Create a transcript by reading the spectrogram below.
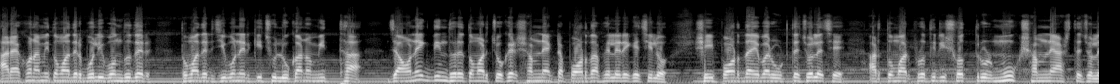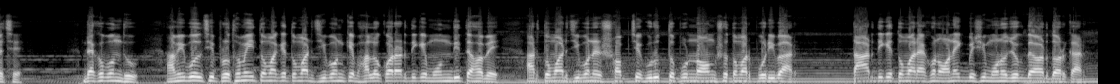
আর এখন আমি তোমাদের বলি, বন্ধুদের, তোমাদের জীবনের কিছু লুকানো মিথ্যা, যা অনেক দিন ধরে তোমার চোখের সামনে একটা পর্দা ফেলে রেখেছিল। সেই পর্দা এবার উঠতে চলেছে, আর তোমার প্রতিটি শত্রুর মুখ সামনে আসতে চলেছে। দেখো বন্ধু, আমি বলছি, প্রথমেই তোমাকে তোমার জীবনকে ভালো করার দিকে মন দিতে হবে, আর তোমার জীবনের সবচেয়ে গুরুত্বপূর্ণ অংশ তোমার পরিবার। তার দিকে তোমার এখন অনেক বেশি মনোযোগ দেওয়ার দরকার।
